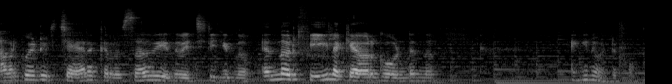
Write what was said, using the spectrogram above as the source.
അവർക്ക് വേണ്ടി ഒരു ചെയറൊക്കെ റിസർവ് ചെയ്ത് വെച്ചിരിക്കുന്നു എന്നൊരു ഫീലൊക്കെ അവർക്ക് ഉണ്ടെന്ന്. എങ്ങനെയുണ്ട് ഇപ്പോൾ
